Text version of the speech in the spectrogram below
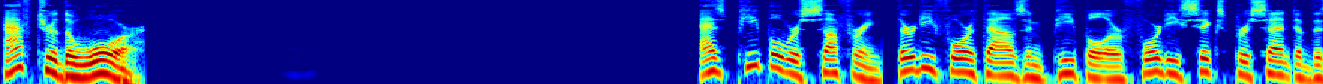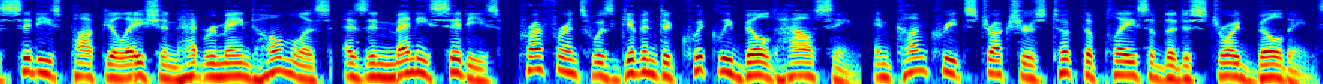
After the war As people were suffering, 34,000 people or 46% of the city's population had remained homeless. As in many cities, preference was given to quickly build housing, and concrete structures took the place of the destroyed buildings.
